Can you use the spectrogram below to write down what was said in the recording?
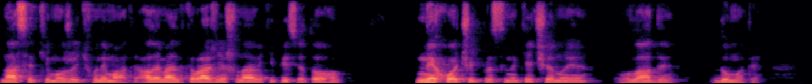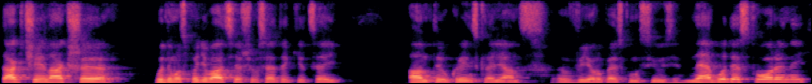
наслідки можуть вони мати. Але в мене таке враження, що навіть і після того не хочуть представники чинної влади думати. Так чи інакше, будемо сподіватися, що все-таки цей антиукраїнський альянс в Європейському Союзі не буде створений.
